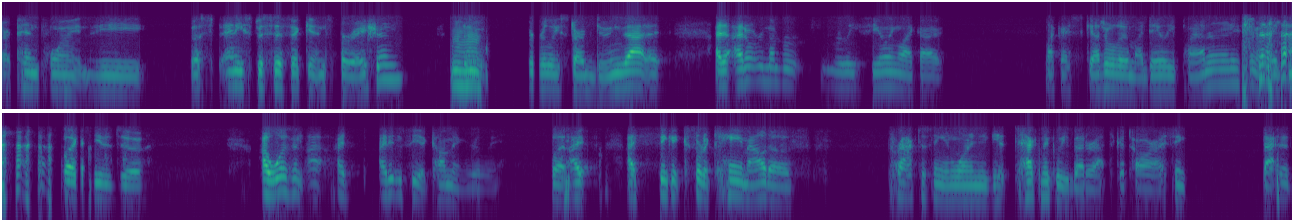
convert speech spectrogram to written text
or pinpoint the, any specific inspiration mm-hmm. to, to really start doing that. I, I, I don't remember really feeling like I like I scheduled it in my daily plan or anything. I like I needed to. I wasn't. I, I I didn't see it coming really but I I think it sort of came out of practicing and wanting to get technically better at the guitar. I think that it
